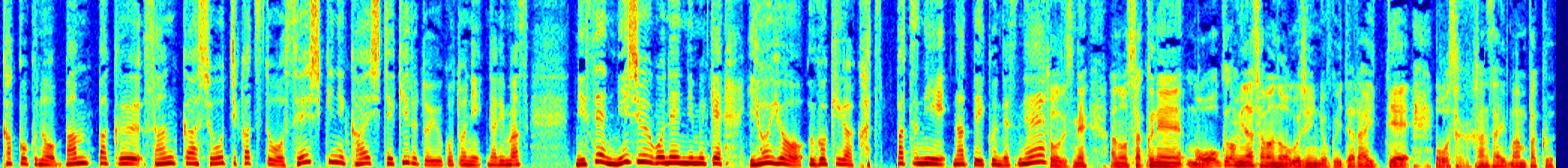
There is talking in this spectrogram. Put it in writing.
各国の万博参加招致活動を正式に開始できるということになります。2025年に向けいよいよ動きが活発になっていくんですね。そうですね。あの昨年もう多くの皆様のご尽力いただいて大阪・関西万博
